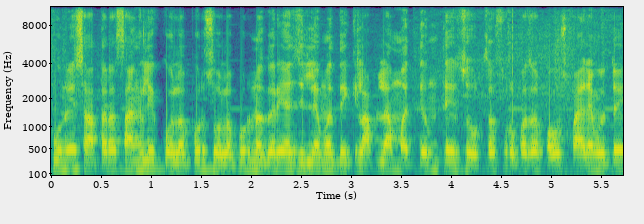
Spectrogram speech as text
पुणे सातारा सांगली कोल्हापूर सोलापूर नगर या जिल्ह्यामध्ये देखील आपल्याला मध्यम ते जोरदार स्वरूपाचा पाऊस पाहायला मिळतोय.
